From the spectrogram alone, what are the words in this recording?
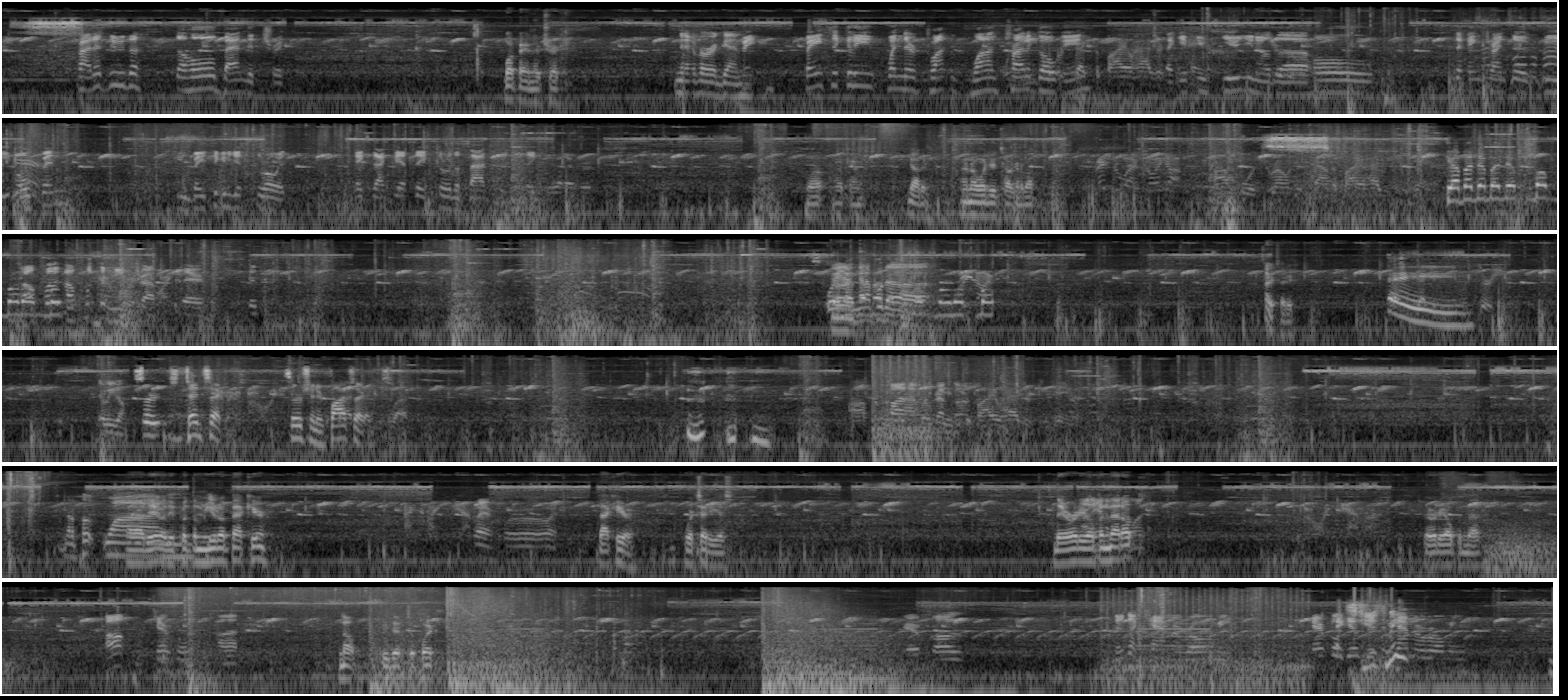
try to do the the whole bandit trick. What bandit trick? Never again. Ba- basically, when they're trying want to try to go in, Protect the biohazard like if you container. hear, you know, the whole thing trying to be open, you basically just throw it. Exactly as they throw the satchel thing or whatever. Well, okay. Got it. I know what you're talking about. Op 4 drone has found a. I'll put I'll put the meat trap there. Wait, Uh, I'm gonna put a. Hi, Teddy. Hey! There we go. Search 10 seconds. Searching in 5 seconds. left. Op Oh, I have a 4 trap located door. the biohazard container. I'm gonna put one. Uh, Diego, they put the mute up back here. Where? Where? Where? where? Back here, where Teddy is. They already opened that up. They already opened that. Oh, careful. Uh, No, we did it too quick. careful. There's a camera roaming. Careful, Excuse there's me? a camera roaming.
